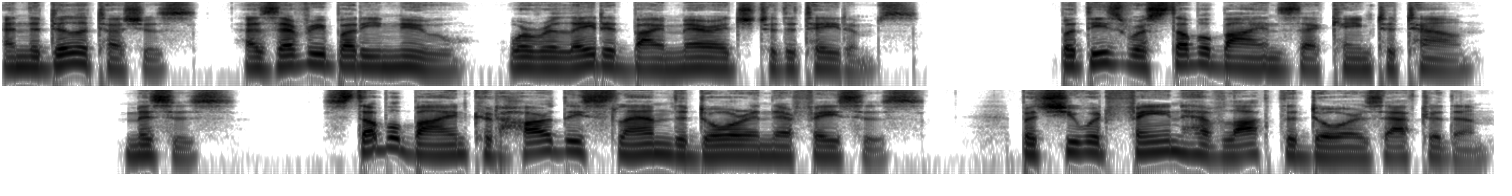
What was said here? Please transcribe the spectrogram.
and the Dilatushes, as everybody knew, were related by marriage to the Tatums. But these were Stubblebines that came to town. Mrs. Stubblebine could hardly slam the door in their faces, but she would fain have locked the doors after them.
